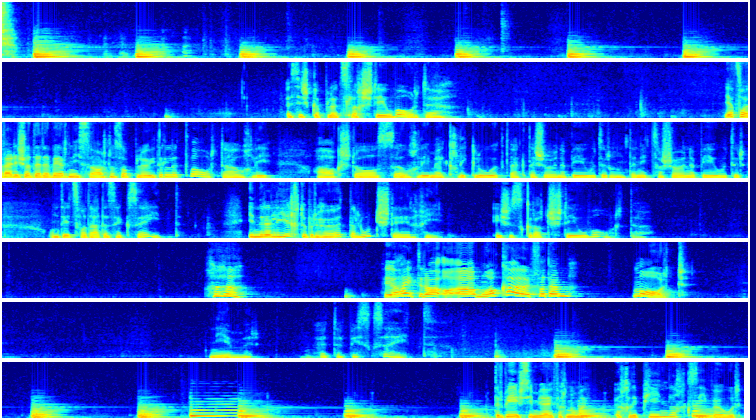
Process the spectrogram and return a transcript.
Es ist plötzlich still geworden. Ja, vorher ist an dieser Vernissage noch so geplaudert worden, auch ein bisschen angestossen, auch ein bisschen geschaut wegen den schönen Bildern und den nicht so schönen Bildern. Und jetzt, was er das hat gesagt in einer leicht überhöhten Lautstärke, ist es gerade still geworden. Haha. ja, habt ihr auch, auch gehört von dem Mord? Niemand hat etwas gesagt. Dabei war es mir einfach nur bisschen peinlich, weil er,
